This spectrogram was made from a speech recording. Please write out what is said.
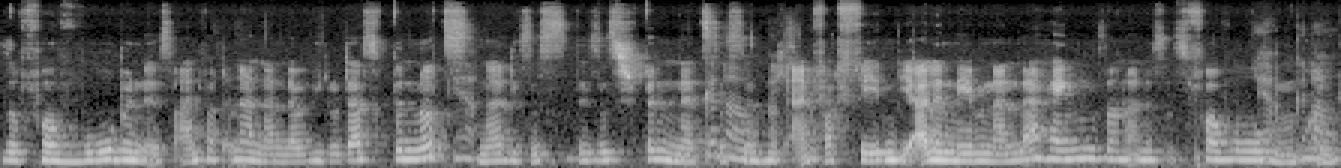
so verwoben ist, einfach ineinander, wie du das benutzt, ja. ne? dieses, dieses Spinnennetz. Genau, das sind nicht absolut. einfach Fäden, die alle nebeneinander hängen, sondern es ist verwoben. Ja, genau. und,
